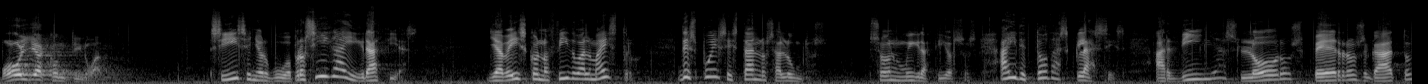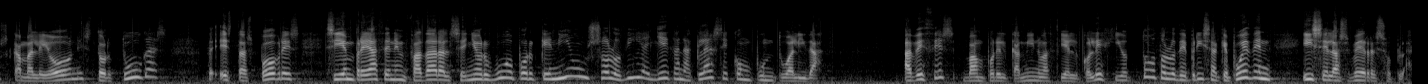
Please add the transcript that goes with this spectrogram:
voy a continuar. Sí, señor Búho, prosiga y gracias. Ya habéis conocido al maestro. Después están los alumnos. Son muy graciosos. Hay de todas clases. Ardillas, loros, perros, gatos, camaleones, tortugas. Estas pobres siempre hacen enfadar al señor Búho porque ni un solo día llegan a clase con puntualidad. A veces van por el camino hacia el colegio todo lo deprisa que pueden y se las ve resoplar.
